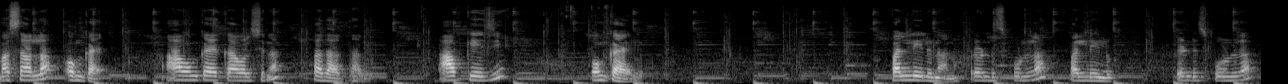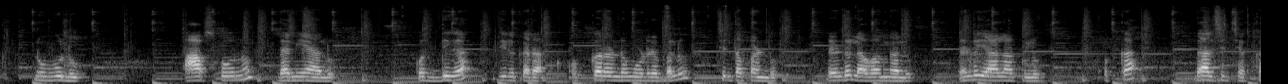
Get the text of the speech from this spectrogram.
మసాలా వంకాయ. ఆ వంకాయ కావలసిన పదార్థాలు. హాఫ్ కేజీ వంకాయలు. పల్లీలు నాన్న. రెండు స్పూన్ల పల్లీలు. రెండు స్పూన్ల నువ్వులు. హాఫ్ స్పూను ధనియాలు. కొద్దిగా జీలకర్ర. ఒక్క రెండు మూడు రెబ్బలు చింతపండు. రెండు లవంగాలు రెండు యాలకులు ఒక్క దాల్చిన చెక్క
